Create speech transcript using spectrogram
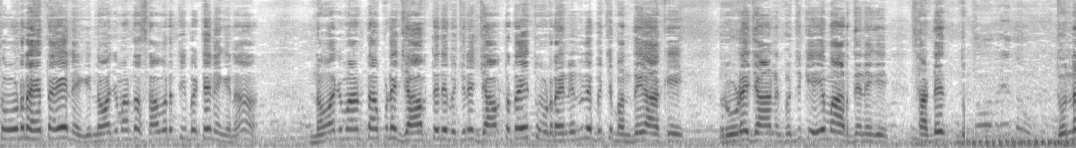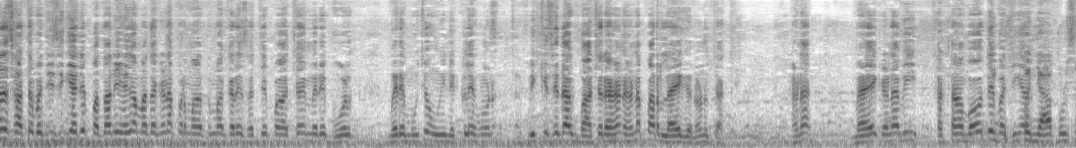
ਤੋੜ ਰਹੇ ਤਾਂ ਇਹ ਨੇਗੇ। ਨੌਜਵਾਨ ਤਾਂ ਸਬਰ 'ਚ ਹੀ ਬੈਠੇ ਨੇਗੇ ਨਾ। ਨੌਜਵਾਨ ਤਾਂ ਆਪਣੇ ਜਾਬਤੇ ਦੇ ਵਿੱਚ ਨੇ। ਜਾਬਤਾ ਤਾਂ ਇਹ ਤੋੜ ਰਹੇ ਨੇ। ਇਹਨਾਂ ਦੇ ਵਿੱਚ ਬੰਦੇ ਆ ਕੇ ਰੋੜੇ ਜਾਣ ਬੁੱਝ ਕੇ ਇਹ ਮਾਰਦੇ ਨੇਗੇ। ਸਾਡੇ ਦੋਨਾਂ ਸੱਟ ਵੱਜੀ ਸੀਗੀ ਅਜੇ ਪਤਾ ਨਹੀਂ ਹੈਗਾ। ਮੈਂ ਤਾਂ ਕਹਿਣਾ ਪ੍ਰਮਾਤਮਾ ਕਰੇ ਸੱਚੇ ਪਾਤਸ਼ਾਹ ਮੇਰੇ ਬੋਲ ਮੇਰੇ ਮੂੰਹ ਚੋਂ ਉਹੀ ਨਿਕਲੇ ਹੋਣ ਵੀ ਕਿਸੇ ਦਾ ਬਚ ਰਹਿਣ ਹਨਾ ਪਰ ਲੈ ਗਏ ਉਹਨਾਂ ਨੂੰ ਚੱਕ ਕੇ। ਹਨਾ? ਮੈਂ ਇਹ ਕਹਿਣਾ ਵੀ ਸੱਟਾਂ ਬਹੁਤ ਦੇ ਵੱਜੀਆਂ ਪੰਜਾਬ ਪੁਲਿਸ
